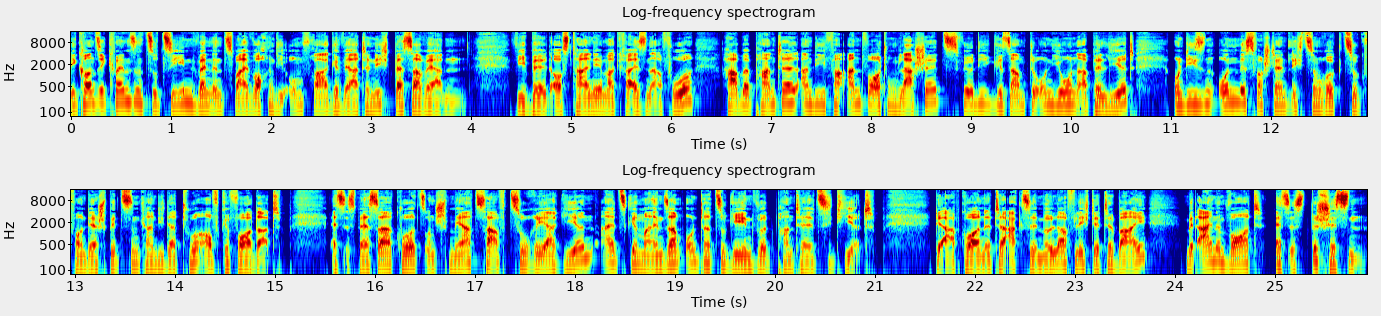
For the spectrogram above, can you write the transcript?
die Konsequenzen zu ziehen, wenn in zwei Wochen die Umfragewerte nicht besser werden. Wie Bild aus Teilnehmerkreisen erfuhr, habe Pantel an die Verantwortung Laschets für die gesamte Union appelliert und diesen unmissverständlich zum Rückzug von der Spitzenkandidatur aufgefordert. Es ist besser, kurz und schmerzhaft zu reagieren, als gemeinsam unterzugehen, wird Pantel zitiert. Der Abgeordnete Axel Müller pflichtete bei, mit einem Wort, es ist beschissen.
